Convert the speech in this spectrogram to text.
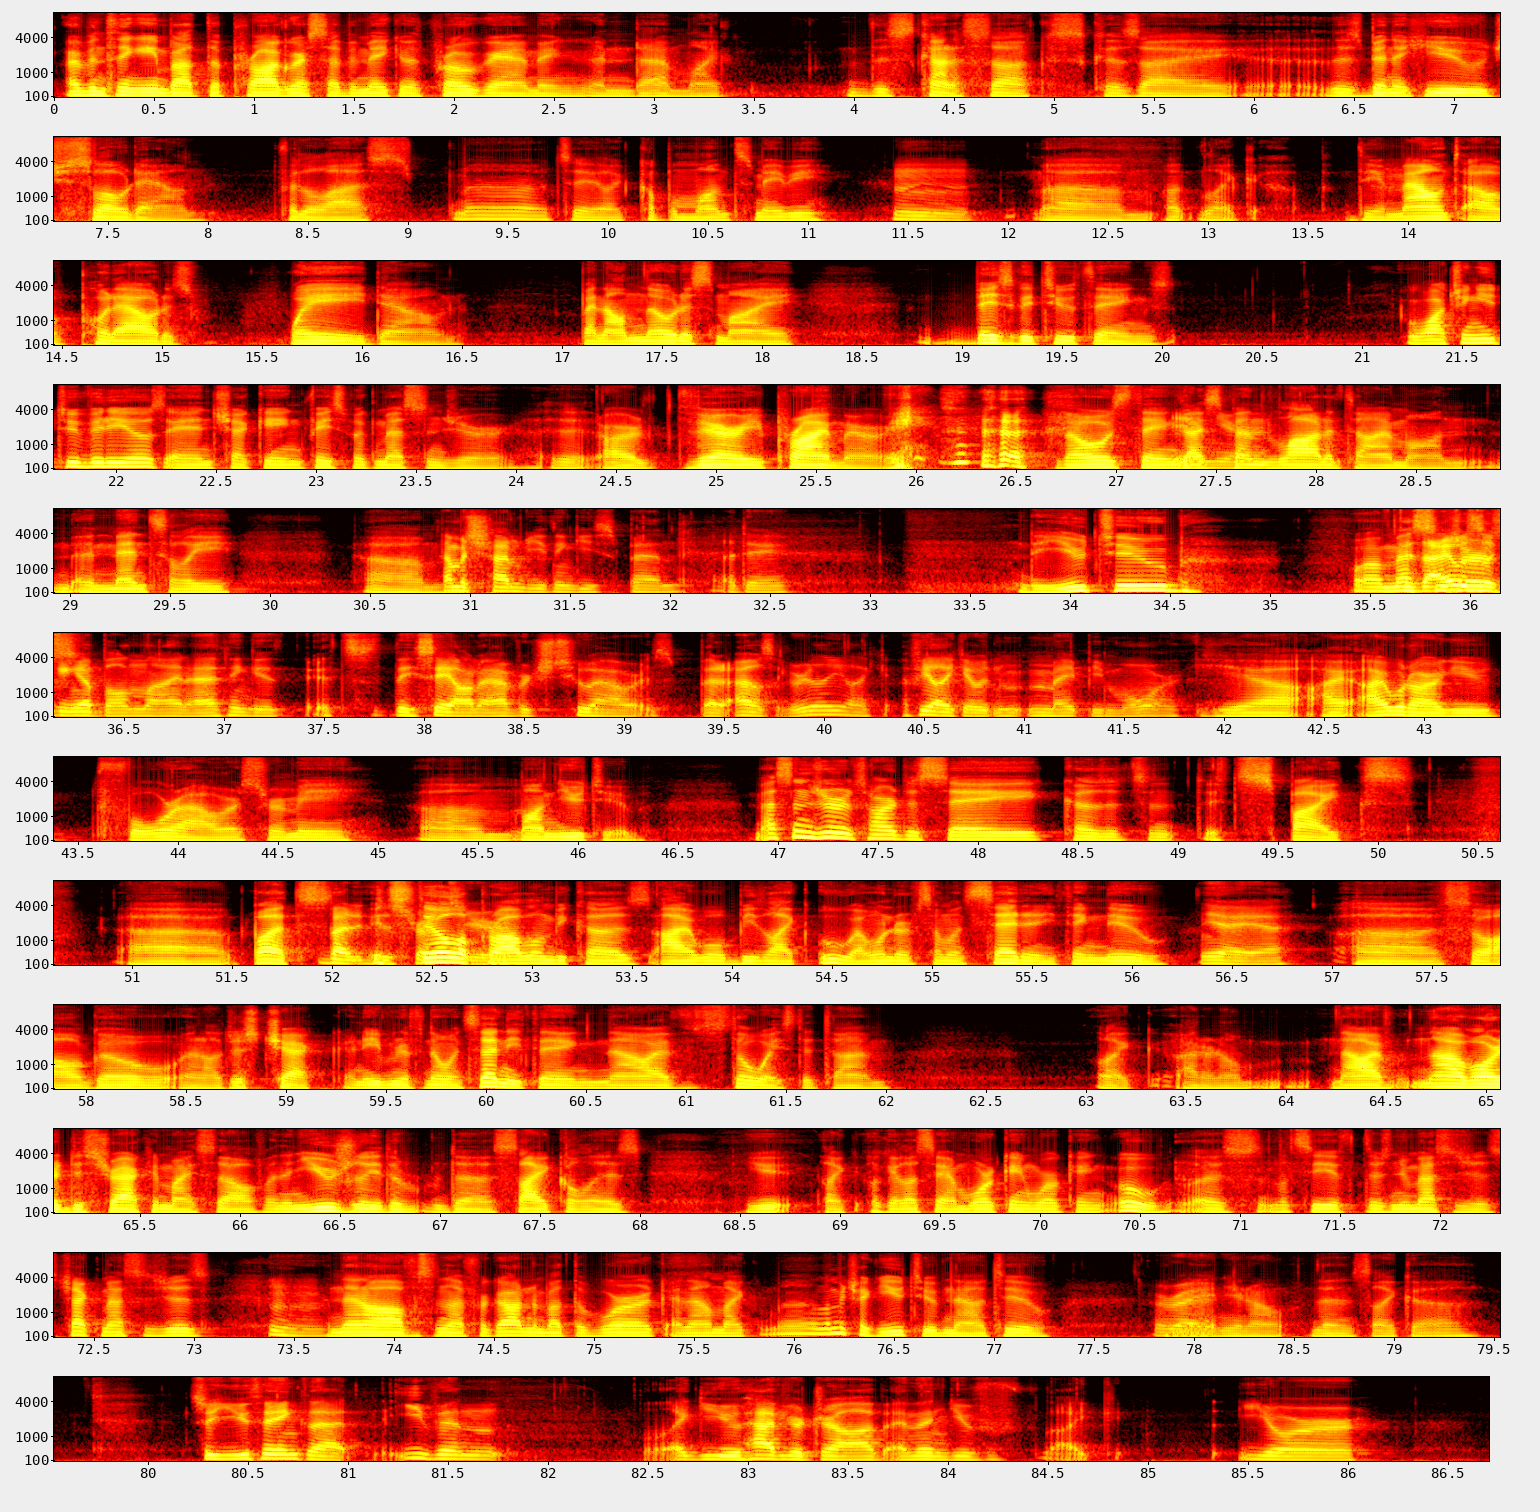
I've been thinking about the progress I've been making with programming, and I'm like, this kind of sucks because I uh, there's been a huge slowdown for the last uh, I'd say like a couple months maybe. Hmm. um, uh, like the amount I'll put out is way down, and I'll notice my basically two things: watching YouTube videos and checking Facebook Messenger uh, are very primary. Those things I spend your- a lot of time on, and mentally. Um, how much time do you think you spend a day the YouTube? Well, because Messenger. i was looking up online i think it, it's they say on average two hours but i was like really like i feel like it would, might be more Yeah, I, I would argue four hours for me um, on YouTube. Messenger, it's hard to say because it's it spikes, uh, but, But it it's still a your- problem because I will be like, "Ooh, I wonder if someone said anything new." yeah yeah Uh, so I'll go and I'll just check, and even if no one said anything, now I've still wasted time. like I don't know. Now I've now I've already distracted myself, and then usually the the cycle is you like okay, let's say I'm working, working. Oh, let's let's see if there's new messages. Check messages, Mhm. and then all of a sudden I've forgotten about the work, and I'm like, well, let me check YouTube now too. And Right. then, you know, then it's like uh, So you think that even like you have your job and then you've like your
